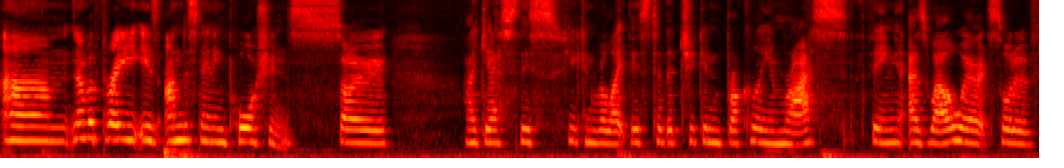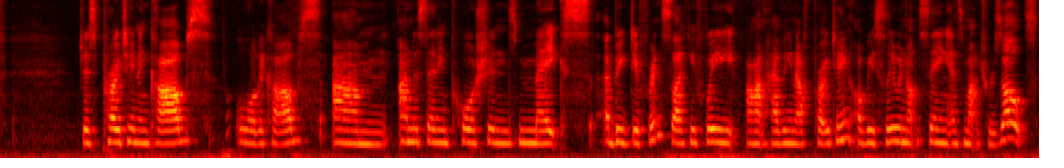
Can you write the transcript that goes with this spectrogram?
Um, number three is understanding portions. So, I guess this you can relate this to the chicken, broccoli, and rice thing as well, where it's sort of just protein and carbs, lot of carbs. Um, understanding portions makes a big difference. Like if we aren't having enough protein, obviously we're not seeing as much results.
